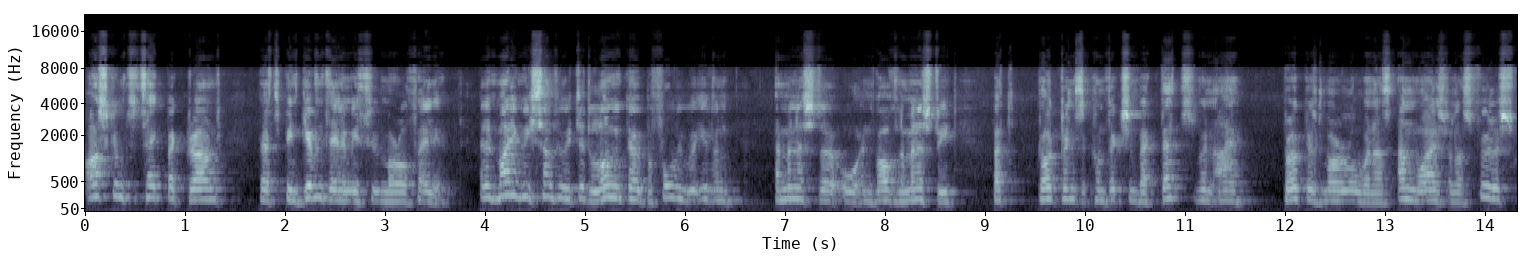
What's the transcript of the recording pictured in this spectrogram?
Ask Him to take back ground that's been given to the enemy through moral failure. And it might be something we did long ago before we were even a minister or involved in a ministry, but God brings the conviction back. That's when I broke His moral law, when I was unwise, when I was foolish,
